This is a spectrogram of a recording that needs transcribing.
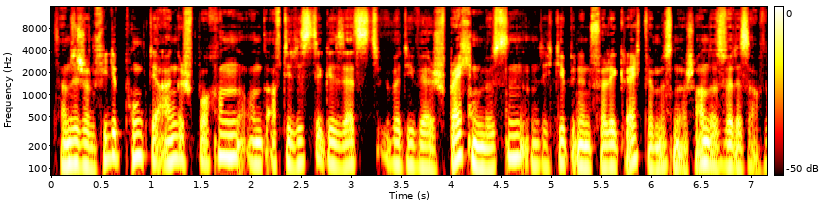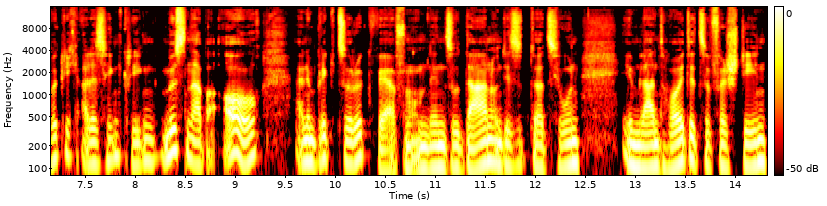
Jetzt haben Sie schon viele Punkte angesprochen und auf die Liste gesetzt, über die wir sprechen müssen. Und ich gebe Ihnen völlig recht, wir müssen nur schauen, dass wir das auch wirklich alles hinkriegen, müssen aber auch einen Blick zurückwerfen, um den Sudan und die Situation im Land heute zu verstehen,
